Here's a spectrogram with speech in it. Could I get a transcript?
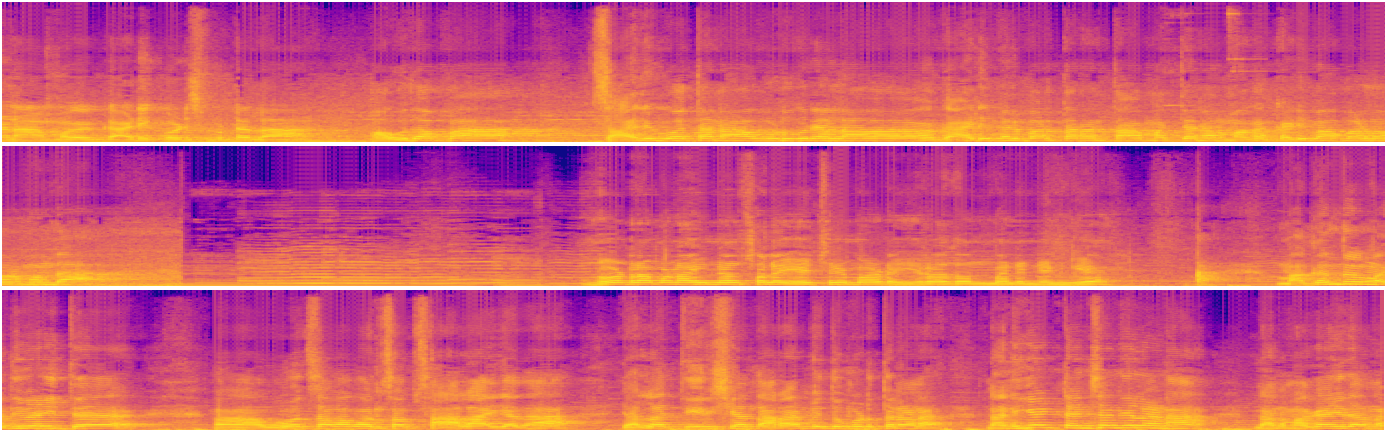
ಅಣ್ಣ. ಮಗ ಗಾಡಿ ಕೊಡಿಸ್ಬಿಟ್ಟಲ್ಲ. ಹೌದಪ್ಪ. ಸಾಲಿಗೆ ಹೋತಾನ ಹುಡುಗರೆಲ್ಲ ಗಾಡಿ ಮೇಲೆ ಬರ್ತಾರಂತ ಮತ್ತೆ ನನ್ನ ಮಗ ಕಡಿಮೆ ಆಗ್ಬಾರ್ದು ಅವ್ರ ಮುಂದ. ನೋಡ್ರಮ್ಮಣ್ಣ ಇನ್ನೊಂದ್ಸಲ ಯೋಚನೆ ಮಾಡು, ಇರೋದೊಂದ್ ಮನೆ ನಿನ್ಗೆ. ಮಗಂದು ಮದುವೆ ಐತೆ. ಓದ್ಸವಾಗ ಒಂದು ಸ್ವಲ್ಪ ಸಾಲ ಆಗ್ಯದ. ಎಲ್ಲ ತೀರ್ಸ್ಕೊಂಡ್ ಆರಾಮ್ ಇದ್ದು ಬಿಡ್ತಾನಣ್ಣ ನನಗೇನು ಟೆನ್ಷನ್ ಇಲ್ಲ ಅಣ್ಣ. ನನ್ನ ಮಗ ಇದಾನ.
